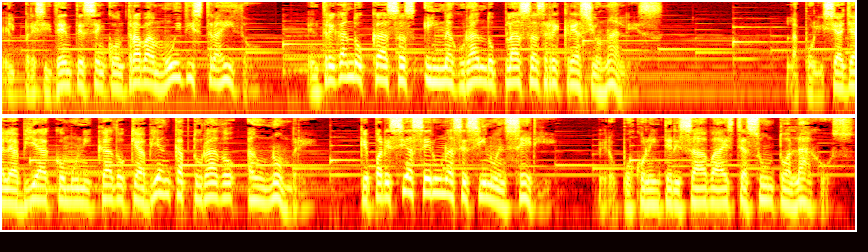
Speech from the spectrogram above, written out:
El presidente se encontraba muy distraído, entregando casas e inaugurando plazas recreacionales. La policía ya le había comunicado que habían capturado a un hombre que parecía ser un asesino en serie, pero poco le interesaba este asunto a Lagos,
